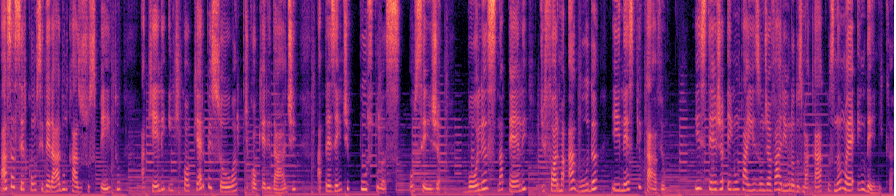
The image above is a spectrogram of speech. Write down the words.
Passa a ser considerado um caso suspeito aquele em que qualquer pessoa, de qualquer idade, apresente pústulas, ou seja, bolhas na pele de forma aguda e inexplicável, e esteja em um país onde a varíola dos macacos não é endêmica.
